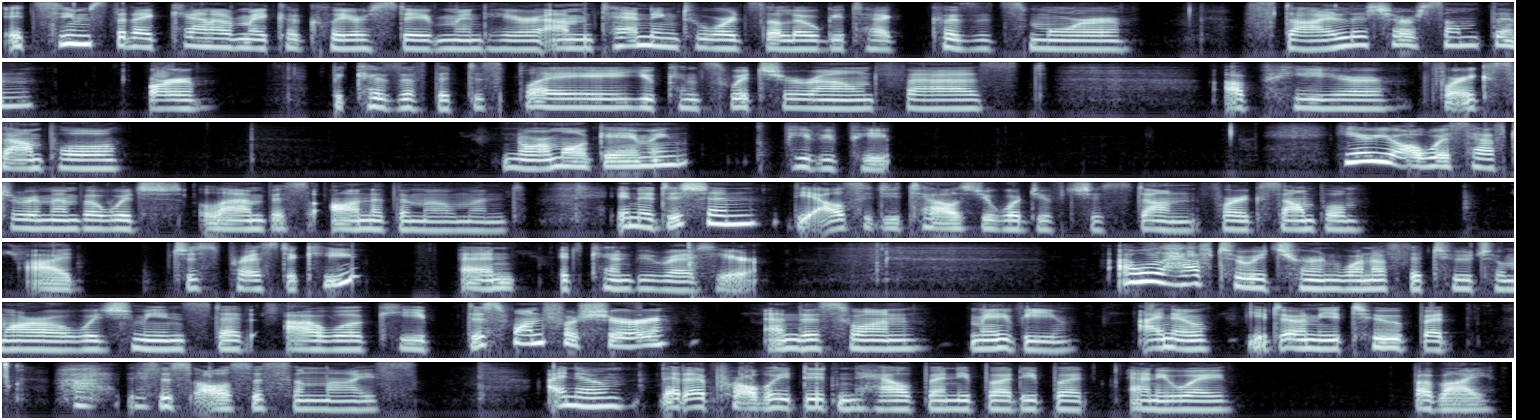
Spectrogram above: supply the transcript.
It seems that I cannot make a clear statement here. I'm tending towards the Logitech because it's more stylish or something. Or because of the display, you can switch around fast. Up here, for example, normal gaming, PvP. Here you always have to remember which lamp is on at the moment. In addition, the LCD tells you what you've just done. For example, I just pressed a key and it can be read here. I will have to return one of the two tomorrow, which means that I will keep this one for sure and this one maybe. I know you don't need two, but ah, this is also so nice. I know that I probably didn't help anybody, but anyway, Bye bye.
